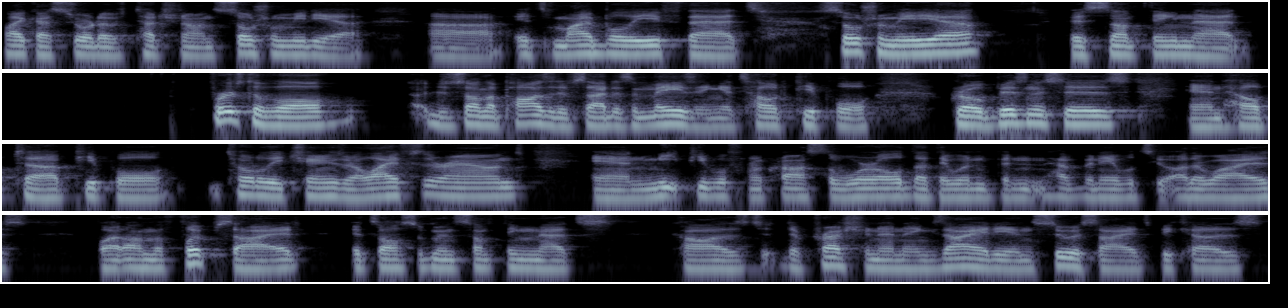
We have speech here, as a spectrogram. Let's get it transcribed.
Like i sort of touched on social media. Uh, it's my belief that social media is something that first of all just on the positive side is amazing. It's helped people grow businesses and helped uh, people totally change their lives around and meet people from across the world that they wouldn't been, have been able to otherwise. But on the flip side it's also been something that's caused depression and anxiety and suicides because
